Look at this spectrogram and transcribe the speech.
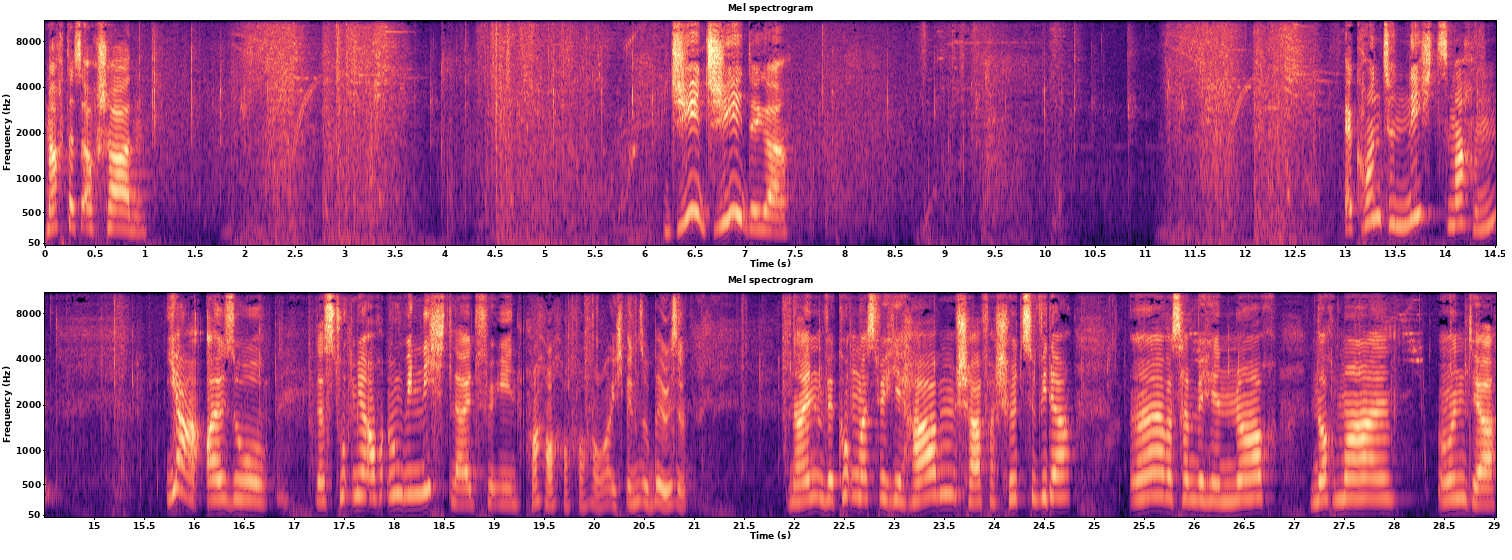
Macht das auch Schaden? GG, Digga. Er konnte nichts machen. Ja, also, das tut mir auch irgendwie nicht leid für ihn. ich bin so böse. Nein, wir gucken, was wir hier haben. Scharfer Schütze wieder. Äh, was haben wir hier noch? Nochmal. Und ja,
